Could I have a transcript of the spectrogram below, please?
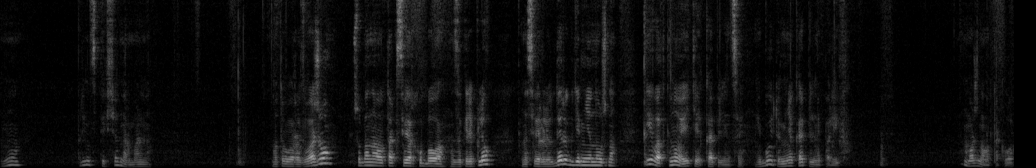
Ну, в принципе все нормально. Вот его развожу, чтобы она вот так сверху была. Закреплю, насверлю дыры, где мне нужно. И воткну эти капельницы. И будет у меня капельный полив. Можно вот так вот.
